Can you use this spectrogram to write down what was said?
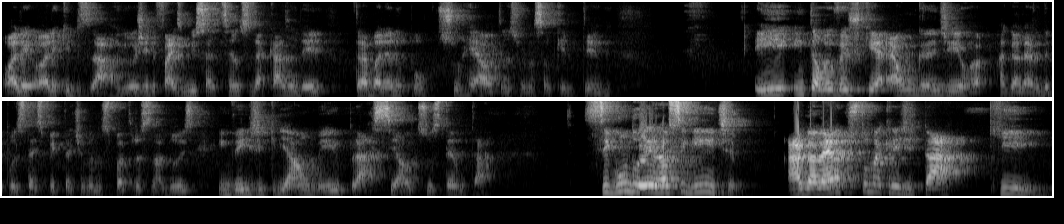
Olha, olha que bizarro. E hoje ele faz 1.700 da casa dele trabalhando pouco. Surreal a transformação que ele teve. E então eu vejo que é um grande erro a galera depositar expectativa nos patrocinadores em vez de criar um meio para se autossustentar. Segundo erro é o seguinte: a galera costuma acreditar que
